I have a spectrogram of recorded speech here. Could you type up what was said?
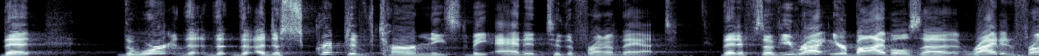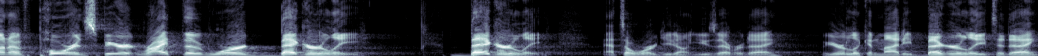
that the word, the, the, the, a descriptive term needs to be added to the front of that that if so if you write in your bibles uh, right in front of poor in spirit write the word beggarly. Beggarly. That's a word you don't use every day. You're looking mighty beggarly today.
